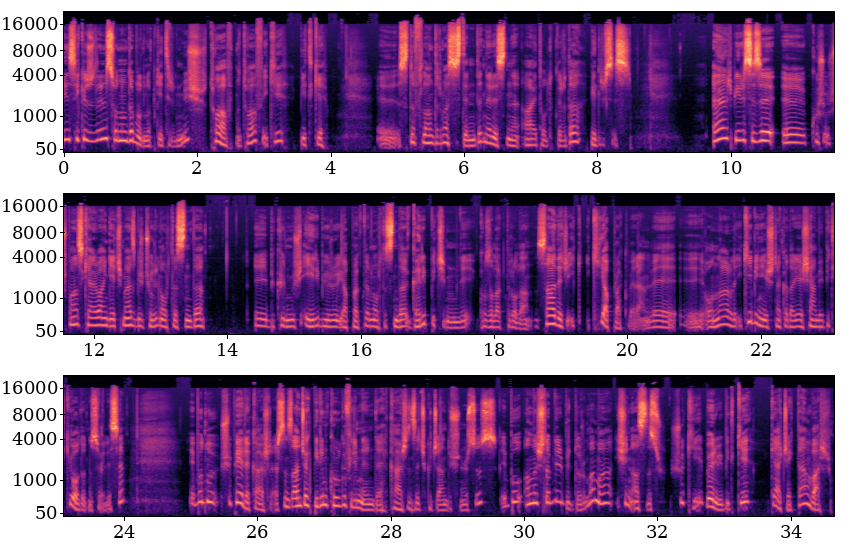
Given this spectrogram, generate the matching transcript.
1800'lerin sonunda bulunup getirilmiş tuhaf mı tuhaf iki bitki. E, sınıflandırma sisteminde neresine ait oldukları da belirsiz. Eğer biri size e, kuş uçmaz kervan geçmez bir çölün ortasında e, bükülmüş eğri büğrü yaprakların ortasında garip biçimli kozalaklar olan sadece iki, iki yaprak veren ve e, onlarla 2000 yaşına kadar yaşayan bir bitki olduğunu söylese e, bunu şüpheyle karşılarsınız ancak bilim kurgu filmlerinde karşınıza çıkacağını düşünürsünüz. E, bu anlaşılabilir bir durum ama işin aslı şu ki böyle bir bitki gerçekten var.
